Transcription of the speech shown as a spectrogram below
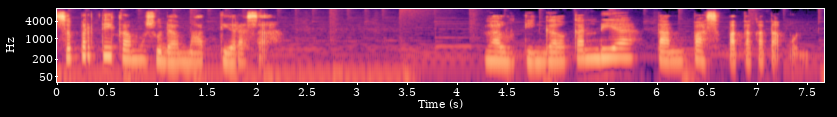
seperti kamu sudah mati rasa. Lalu tinggalkan dia tanpa sepatah kata pun.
